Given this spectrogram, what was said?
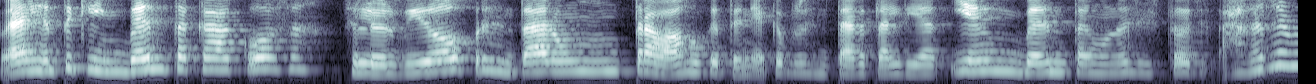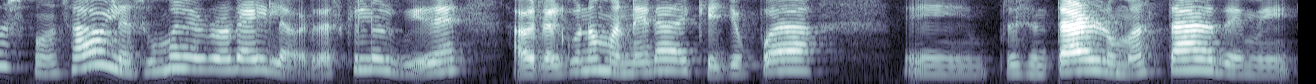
Hay gente que inventa cada cosa. Se le olvidó presentar un trabajo que tenía que presentar tal día y inventan unas historias. Hágase responsable, asuma el error ahí. La verdad es que lo olvidé. ¿Habrá alguna manera de que yo pueda eh, presentarlo más tarde? Me,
